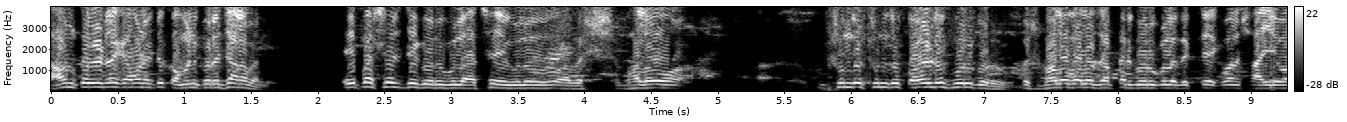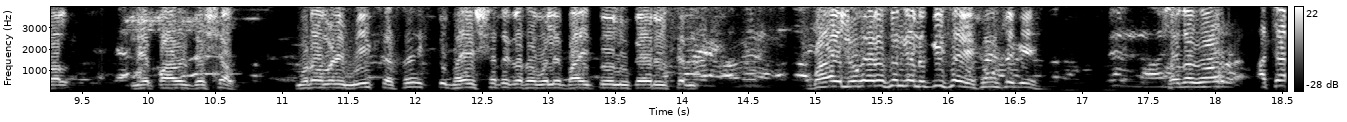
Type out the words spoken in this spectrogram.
সাউন্ড কোয়ালিটি কেমন একটু কমেন্ট করে জানাবেন। এই পাশের যে গরুগুলো আছে, এগুলো বেশ ভালো, খুব সুন্দর সুন্দর কোয়ালিটি ফুল গরু। বেশ ভালো ভালো জাতের গরুগুলো দেখছে। এখানে শাহিওয়াল, নেপাল, দেশাল। মোটামুটি মিক্স আছে। একটু ভাইয়ের সাথে কথা বলে ভাই তো লুকাই রয়েছেন। ভাই লুকাই রয়েছেন কেন? কিসে সমস্যা কি? সদাগর। আচ্ছা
